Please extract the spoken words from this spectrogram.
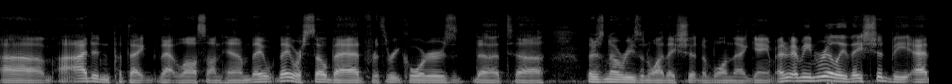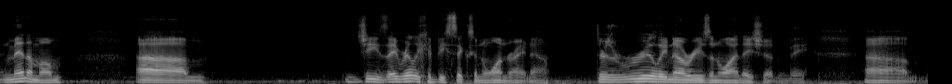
Um, I didn't put that that loss on him. They they were so bad for three quarters that uh, there's no reason why they shouldn't have won that game. I I mean, really, they should be at minimum. Um, geez, they really could be six and one right now. There's really no reason why they shouldn't be. Um,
